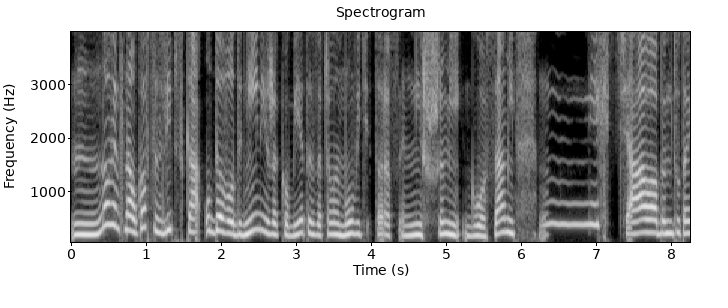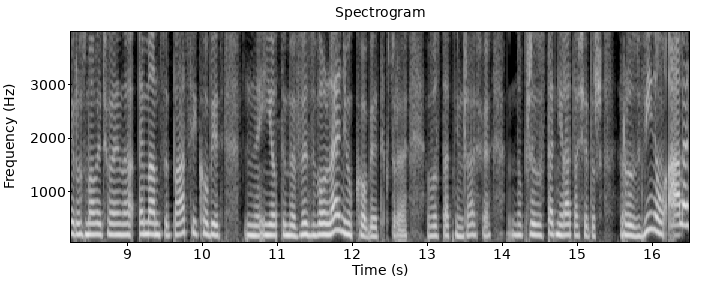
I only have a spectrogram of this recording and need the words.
Mm, no więc naukowcy z Lipska udowodnili, że kobiety zaczęły mówić coraz niższymi głosami mm, nie chciałabym tutaj rozmawiać o emancypacji kobiet mm, i o tym wyzwoleniu kobiet, które w ostatnim czasie, no przez ostatnie lata się też rozwiną, ale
